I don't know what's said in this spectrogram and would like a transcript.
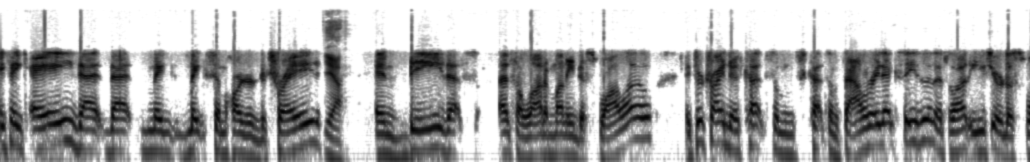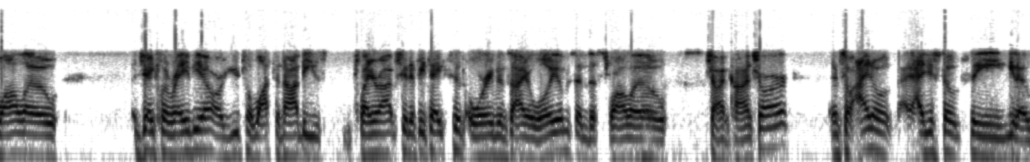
I think a that that make, makes him harder to trade. Yeah. and B, that's that's a lot of money to swallow. If you're trying to cut some cut some salary next season, it's a lot easier to swallow Jake LaRavia or Yuta Watanabe's player option if he takes it, or even Ziaire Williams, and to swallow John Konchar. And so I don't, I just don't see you know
